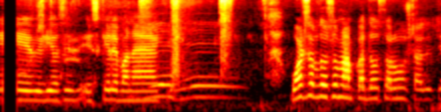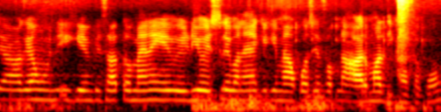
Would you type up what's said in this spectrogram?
ये वीडियो इसके लिए बनाया है। व्हाट्सअप दोस्तों मैं आपका दोस्त और होस्ट आदित्य आ गया हूँ ई गेम के साथ। तो मैंने ये वीडियो इसलिए बनाया क्योंकि मैं आपको सिर्फ़ अपना आर्मर दिखा सकूँ।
